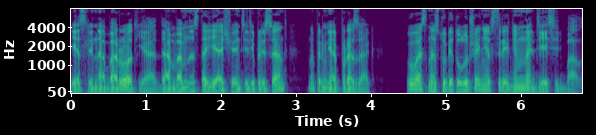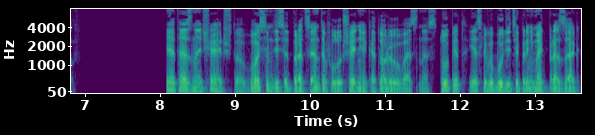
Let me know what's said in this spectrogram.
Если наоборот, я дам вам настоящий антидепрессант, например, Прозак, у вас наступит улучшение в среднем на 10 баллов. Это означает, что 80% улучшения, которое у вас наступит, если вы будете принимать Прозак,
